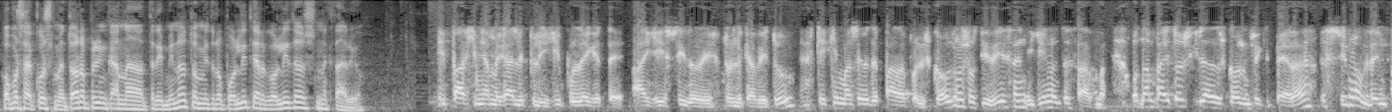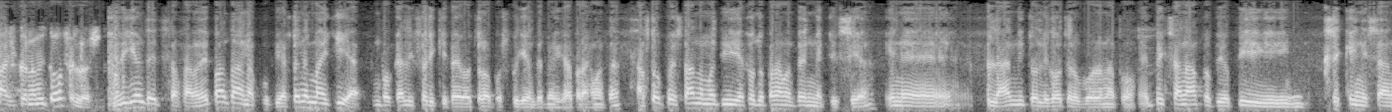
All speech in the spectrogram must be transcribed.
Όπως θα ακούσουμε τώρα, πριν κάνα τρίμηνο, το Μητροπολίτη Αργολίδα Νεκτάριο. Υπάρχει μια μεγάλη πληγή που λέγεται Άγιοι Σίδωροι του Λικαβητού και εκεί μαζεύεται πάρα πολλοί κόσμος ότι δήθεν γίνονται θαύματα. Όταν πάει τόσοι χιλιάδες κόσμος εκεί πέρα, συγγνώμη, δεν υπάρχει οικονομικό όφελος. Δεν γίνονται έτσι τα θαύματα, δεν πάνε τα ανακούπια. Αυτό είναι μαγεία. Μου προκαλεί φρίκη βέβαια ο τρόπος που γίνονται μερικά πράγματα. Αυτό που αισθάνομαι ότι αυτό το πράγμα δεν είναι εκκλησία. Είναι πλάνη, το λιγότερο μπορώ να πω. Υπήρξαν άνθρωποι οι οποίοι ξεκίνησαν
